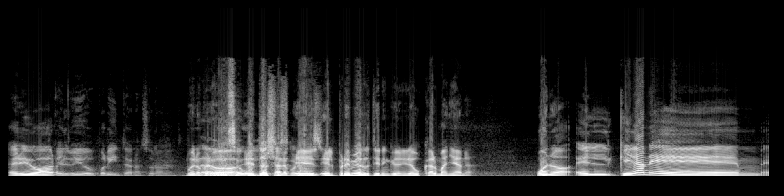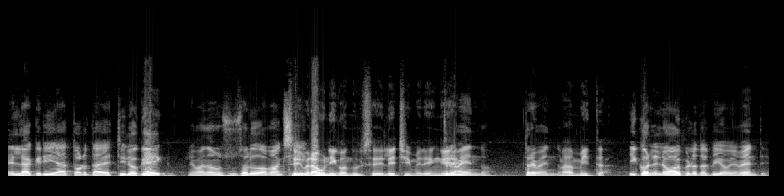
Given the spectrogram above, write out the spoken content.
El vivo, a ver. faltaría El vivo por Instagram solamente. Bueno, Dame pero segundo, entonces el, el premio lo tienen que venir a buscar mañana. Bueno, el que gane mm, la querida torta de estilo cake, le mandamos un saludo a Maxi. Sí, brownie con dulce de leche y merengue. Tremendo, tremendo. Mamita. Y con el logo de pelota al pie, obviamente.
